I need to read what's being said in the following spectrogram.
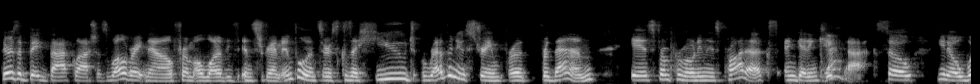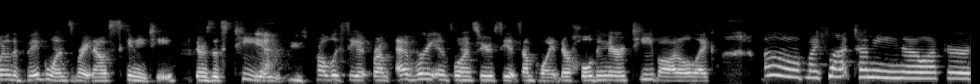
there's a big backlash as well right now from a lot of these Instagram influencers, because a huge revenue stream for for them is from promoting these products and getting Yeah. kickback. So you know, one of the big ones right now is skinny tea. There's this tea, Yeah. and you probably see it from every influencer you see at some point. They're holding their tea bottle, like, "Oh, my flat tummy now after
